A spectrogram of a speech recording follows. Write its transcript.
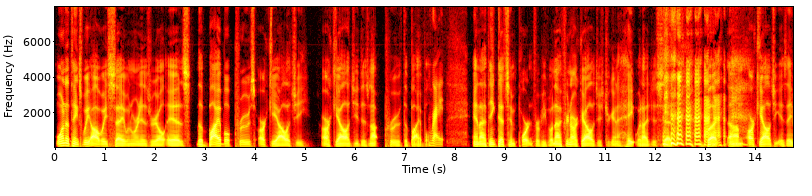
One of the things we always say when we're in Israel is the Bible proves archaeology. Archaeology does not prove the Bible. Right. And I think that's important for people. Now, if you're an archaeologist, you're going to hate what I just said. but um, archaeology is a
